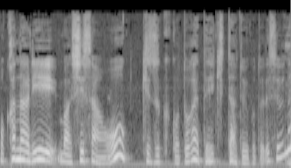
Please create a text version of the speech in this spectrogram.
はい、かなりまあ資産を築くことができたということですよね。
